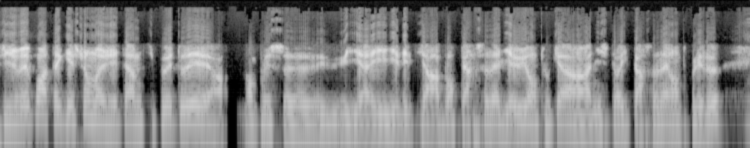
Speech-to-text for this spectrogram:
Si je réponds à ta question moi été un petit peu étonné. En plus euh, il y a il y a des petits rapports personnels. Il y a eu en tout cas un historique personnel entre les deux. Mmh.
